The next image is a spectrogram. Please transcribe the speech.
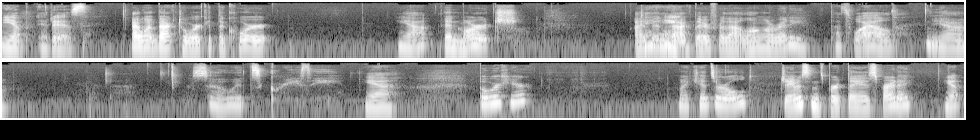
Yep, it is. I went back to work at the court Yeah, in March. Dang. I've been back there for that long already. that's wild. Yeah. So it's crazy. Yeah. But we're here. My kids are old. Jameson's birthday is Friday. Yep.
